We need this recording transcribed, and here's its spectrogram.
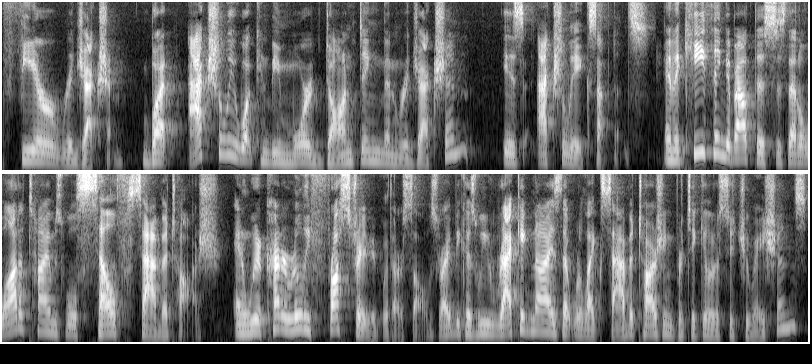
fear rejection, but actually what can be more daunting than rejection is actually acceptance. And the key thing about this is that a lot of times we'll self sabotage and we're kind of really frustrated with ourselves, right? Because we recognize that we're like sabotaging particular situations,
